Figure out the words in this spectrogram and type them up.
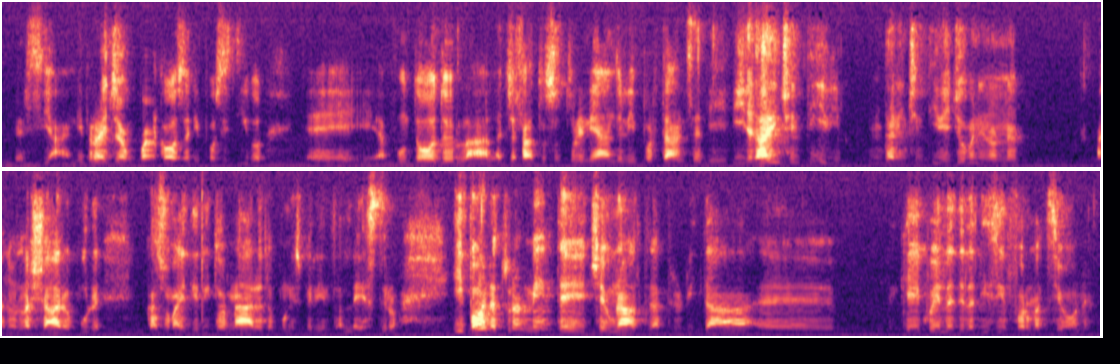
diversi anni, però è già un qualcosa di positivo eh, appunto Odor l'ha, l'ha, già fatto sottolineando l'importanza di, di, dare incentivi, dare incentivi ai giovani non, a non lasciare oppure casomai di ritornare dopo un'esperienza all'estero. E poi naturalmente c'è un'altra priorità eh, che è quella della disinformazione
